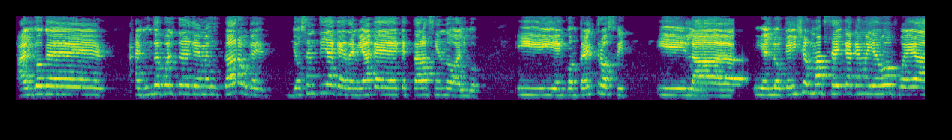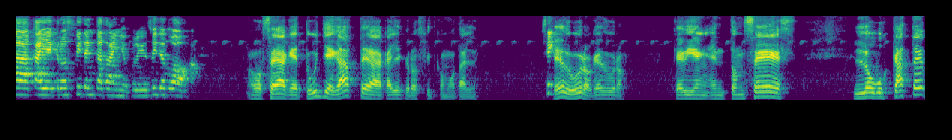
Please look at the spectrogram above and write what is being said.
algo que, algún deporte que me gustara, porque yo sentía que tenía que, estar haciendo algo. Y encontré el CrossFit y la y el location más cerca que me llevó fue a calle CrossFit en Cataño, porque yo soy de. O sea que tú llegaste a calle CrossFit como tal. Sí. Qué duro, qué duro. Qué bien. Entonces, lo buscaste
